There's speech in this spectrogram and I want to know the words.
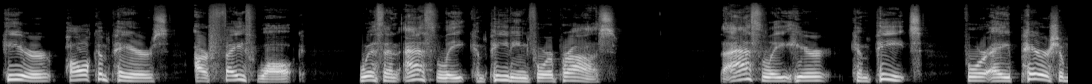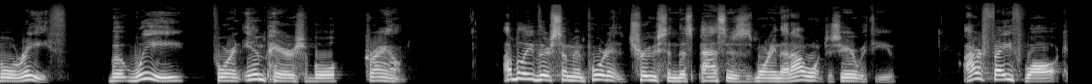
Here, Paul compares our faith walk with an athlete competing for a prize. The athlete here competes for a perishable wreath, but we for an imperishable crown. I believe there's some important truths in this passage this morning that I want to share with you. Our faith walk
